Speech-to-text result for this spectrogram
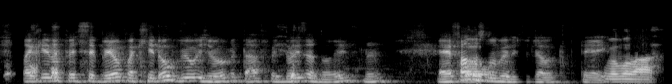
para quem não percebeu, para quem não viu o jogo, tá? Foi 2 a 2 né? É, fala Bom, os números, Julião, que tu tem aí. Vamos lá.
